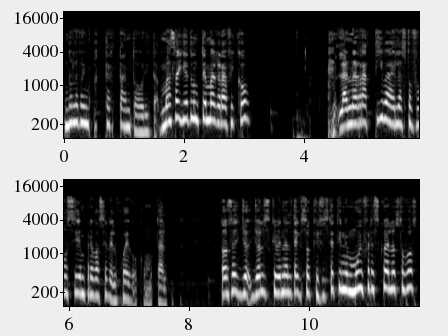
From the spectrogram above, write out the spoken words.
no le va a impactar tanto ahorita. Más allá de un tema gráfico, la narrativa de Last of Us siempre va a ser el juego como tal. Entonces yo, yo le escribí en el texto que si usted tiene muy fresco de Last of Us,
